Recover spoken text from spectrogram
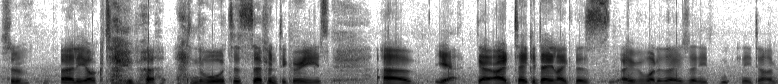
sort of early October and the water's seven degrees. Uh, yeah, yeah, I'd take a day like this over one of those any any time.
